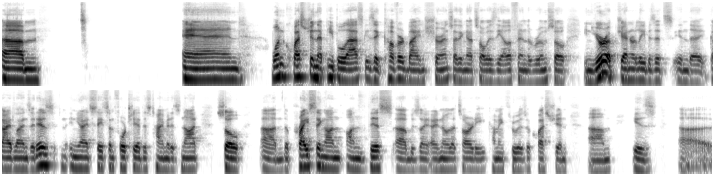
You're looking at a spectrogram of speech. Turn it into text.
Um, and one question that people ask is it covered by insurance? I think that's always the elephant in the room. So in Europe, generally, because it's in the guidelines, it is. In the United States, unfortunately, at this time, it is not. So um, the pricing on on this, uh, because I, I, know that's already coming through as a question, um, is uh,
